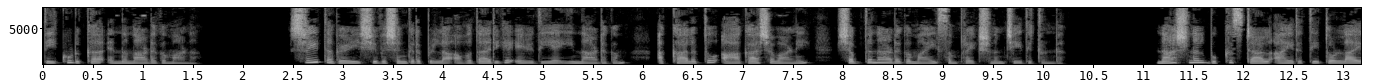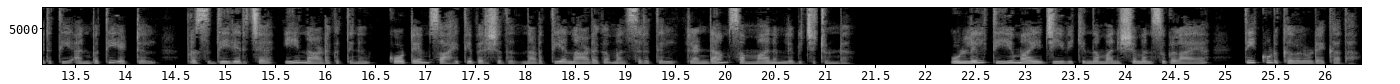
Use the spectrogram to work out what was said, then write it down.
തീക്കുടുക്ക എന്ന നാടകമാണ്. ശ്രീ തകഴി ശിവശങ്കരപിള്ള അവതാരിക എഴുതിയ ഈ നാടകം അക്കാലത്തു ആകാശവാണി ശബ്ദനാടകമായി സംപ്രേക്ഷണം ചെയ്തിട്ടുണ്ട്. നാഷണൽ ബുക്ക് സ്റ്റാൾ ആയിരത്തി തൊള്ളായിരത്തി അൻപത്തിയെട്ടിൽ പ്രസിദ്ധീകരിച്ച ഈ നാടകത്തിന് കോട്ടയം സാഹിത്യ സാഹിത്യപരിഷത്ത് നടത്തിയ നാടക മത്സരത്തിൽ രണ്ടാം സമ്മാനം ലഭിച്ചിട്ടുണ്ട്. ഉള്ളിൽ തീയുമായി ജീവിക്കുന്ന മനുഷ്യമനസ്സുകളായ തീക്കുടുക്കകളുടെ കഥ.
